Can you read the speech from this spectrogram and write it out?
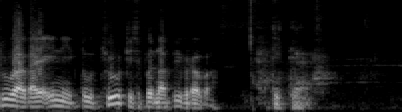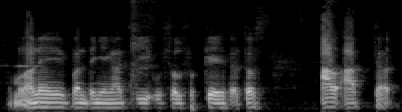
dua kayak ini tujuh disebut Nabi berapa? Tiga. Mulane pentingnya ngaji usul fikih terus al adat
